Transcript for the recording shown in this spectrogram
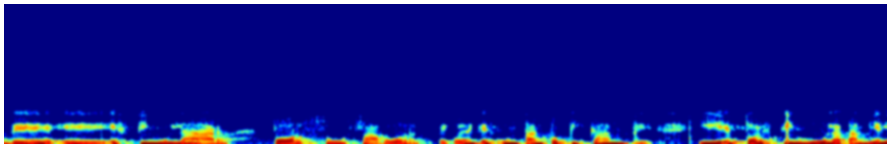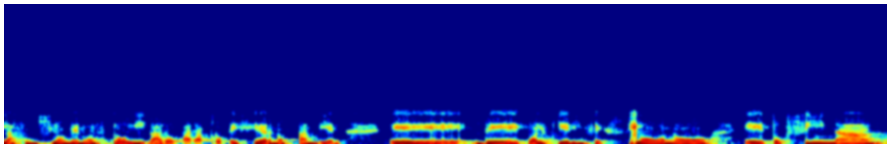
de estimular por su sabor. Recuerden que es un tanto picante y esto estimula también la función de nuestro hígado para protegernos también eh, de cualquier infección o eh, toxina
